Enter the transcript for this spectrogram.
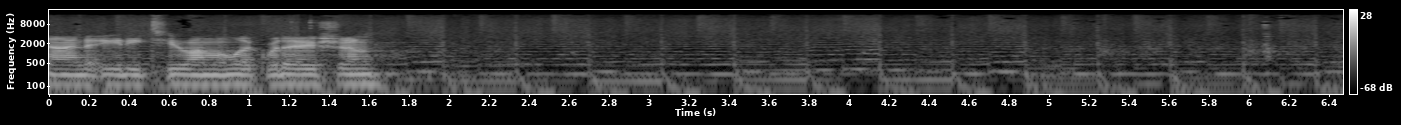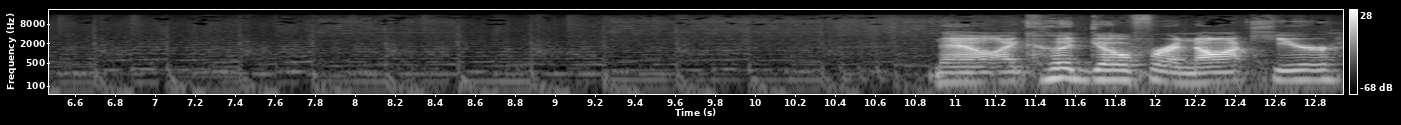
69 to 82 on the liquidation. Now, I could go for a knock here.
